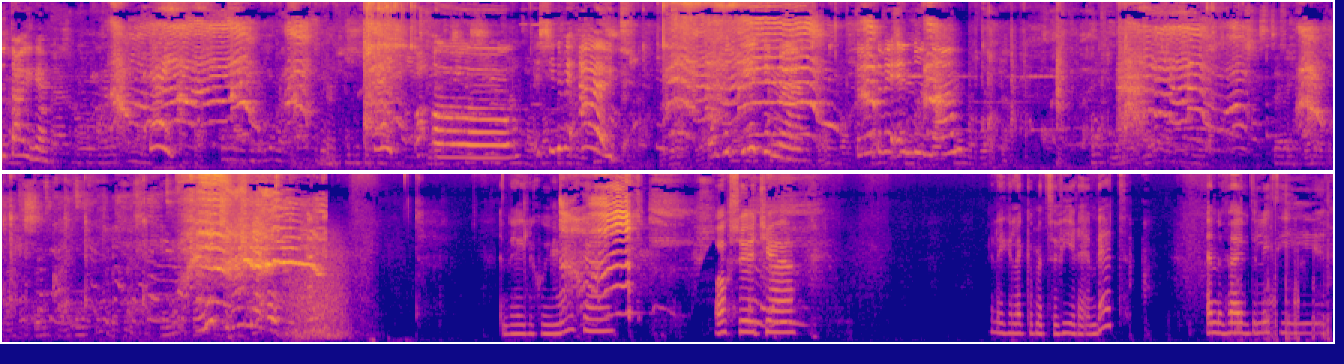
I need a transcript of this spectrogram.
Te overtuigen. Kijk! Kijk! Oh oh! Is hij er weer uit? Wat verdikke me! Zullen we het er weer in doen dan? Niks meer op. Een hele goede morgen. Och, Zeurtje. We liggen lekker met z'n vieren in bed. En de vijfde ligt hier.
